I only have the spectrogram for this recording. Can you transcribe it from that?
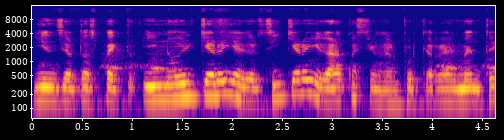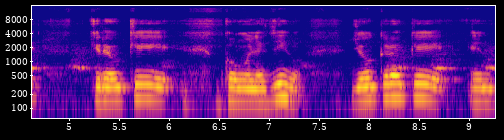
y en cierto aspecto. Y no quiero llegar, sí quiero llegar a cuestionar porque realmente creo que, como les digo, yo creo que en,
